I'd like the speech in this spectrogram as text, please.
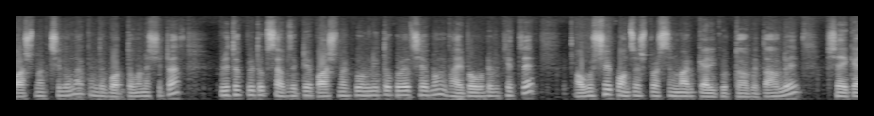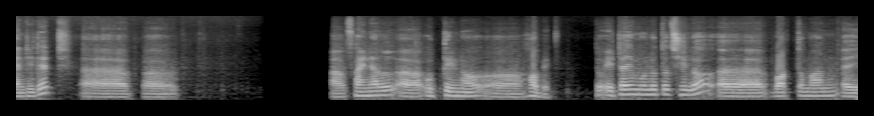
পাস মার্ক ছিল না, কিন্তু বর্তমানে সেটা পৃথক পৃথক সাবজেক্টে পাস মার্ক উন্নীত করেছে এবং ভাইবা বোর্ডের ক্ষেত্রে অবশ্যই পঞ্চাশ পার্সেন্ট মার্ক ক্যারি করতে হবে। তাহলে সেই ক্যান্ডিডেট ফাইনাল উত্তীর্ণ হবে। তো এটাই মূলত ছিল বর্তমান এই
